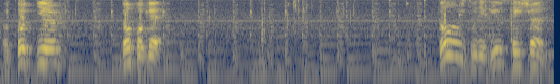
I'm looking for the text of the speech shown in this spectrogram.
A boot gear. Don't forget. Go to the build station.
